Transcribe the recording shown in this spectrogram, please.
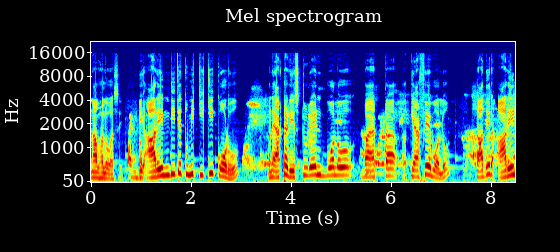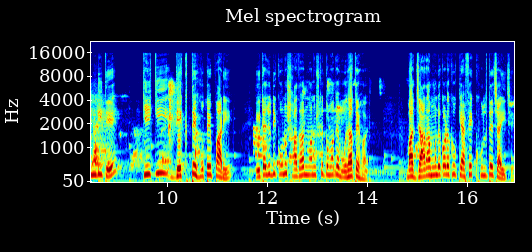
না ভালোবাসে, এই আর ডিতে তুমি কি কি করো মানে একটা রেস্টুরেন্ট বলো বা একটা ক্যাফে বলো, তাদের আর ডিতে কি কি দেখতে হতে পারে, এটা যদি কোনো সাধারণ মানুষকে তোমাকে বোঝাতে হয়, বা যারা মনে করো কেউ ক্যাফে খুলতে চাইছে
